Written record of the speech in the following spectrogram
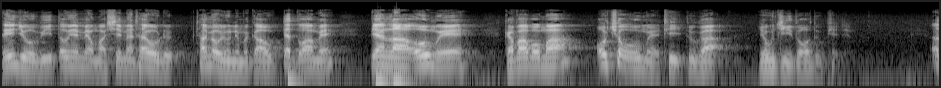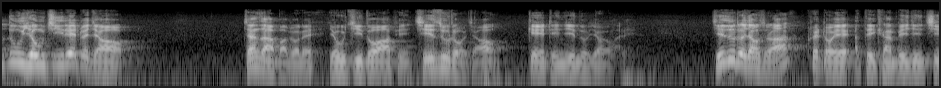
တင်းကြိုပြီး၃ရက်မြောက်မှာရှင်မြန်ထားဖို့ထားမြောက်ယုံနေမကဘူးတက်သွားမယ်ပြန်လာအောင်မယ်ကဘာပေါ်မှာအုပ်ချုပ်အောင်မယ်အထိသူကယုံကြည်တော်သူဖြစ်တယ်အတူယုံကြည်တဲ့အတွက်ကြောင့်ကျမ်းစာဘာပြောလဲယုံကြည်သောအဖြစ်ခြေဆုတော်ကြောင့်ကဲတင်ခြင်းတို့ရောက်ရတယ်ခြေဆုတော်ကြောင့်ဆိုတာခရစ်တော်ရဲ့အသေးခံပေးခြင်းခြေ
